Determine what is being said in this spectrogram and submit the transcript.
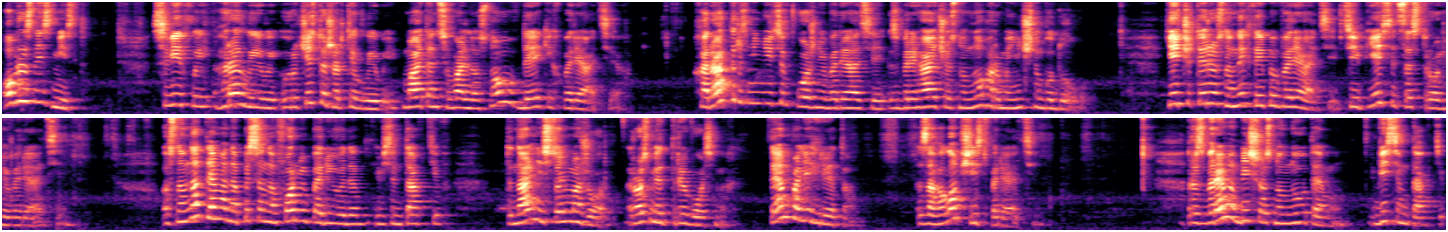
Образний зміст. Світлий, грайливий, урочисто жартівливий, має танцювальну основу в деяких варіаціях. Характер змінюється в кожній варіації, зберігаючи основну гармонічну будову. Є чотири основних типи варіацій. В цій п'єсі це строгі варіації. Основна тема написана у формі періода 8 тактів, тональність соль мажор, розмір 3 восьмих, темп алігрето. Загалом 6 варіацій. Розберемо більше основну тему 8 тактів.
